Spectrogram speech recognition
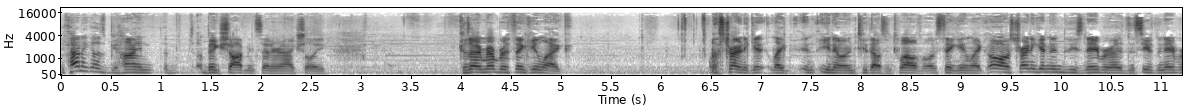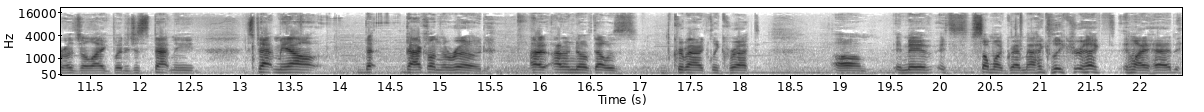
It kind of goes behind a, a big shopping center actually. Because I remember thinking like, I was trying to get like in, you know in 2012 I was thinking like oh I was trying to get into these neighborhoods and see what the neighborhoods are like but it just spat me spat me out ba- back on the road I, I don't know if that was grammatically correct um, it may have it's somewhat grammatically correct in my head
